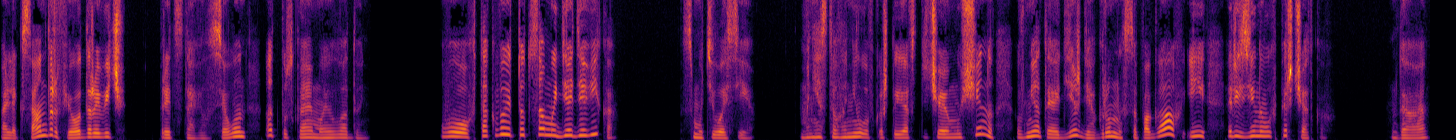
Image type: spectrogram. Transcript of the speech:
«Александр Федорович, представился он, отпуская мою ладонь. «Ох, так вы тот самый дядя Вика?» — смутилась я. Мне стало неловко, что я встречаю мужчину в мятой одежде, огромных сапогах и резиновых перчатках. «Да»,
